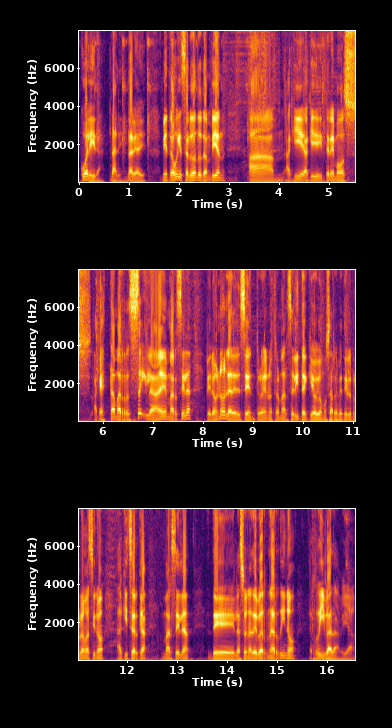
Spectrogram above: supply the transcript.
¿Cuál era? Dale, dale ahí. Mientras voy saludando también a. Aquí, aquí tenemos. Acá está Marcela, ¿eh? Marcela, pero no la del centro, ¿eh? Nuestra Marcelita, que hoy vamos a repetir el programa, sino aquí cerca, Marcela de la zona de Bernardino, Rivadavia.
